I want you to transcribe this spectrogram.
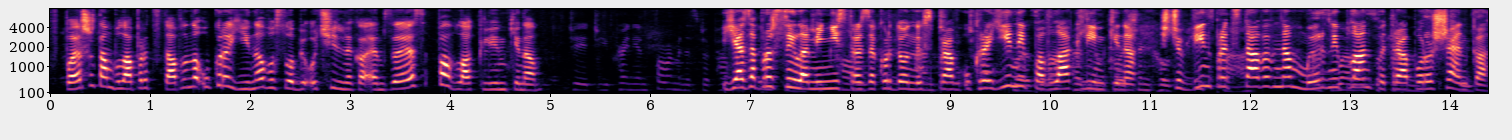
Вперше там була представлена Україна в особі очільника МЗС Павла Клінкіна. Я запросила міністра закордонних справ України Павла Клімкіна, щоб він представив нам мирний план Петра Порошенка.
